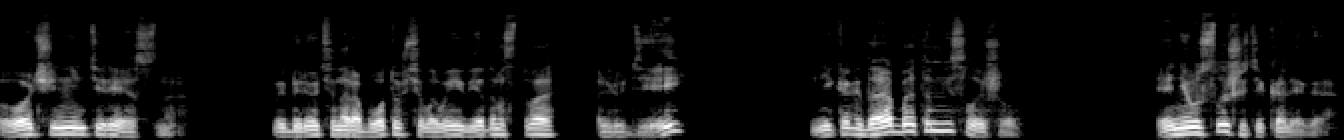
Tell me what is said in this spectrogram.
«Очень интересно. Вы берете на работу в силовые ведомства людей? Никогда об этом не слышал. И не услышите, коллега.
